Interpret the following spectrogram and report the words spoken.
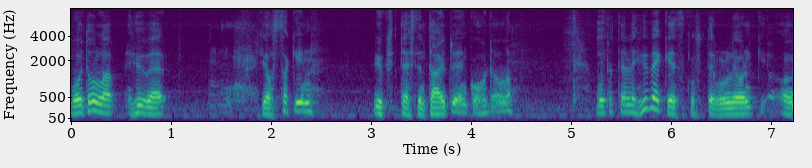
voit olla hyvä jossakin yksittäisten taitojen kohdalla, mutta tälle hyväkeskustelulle on, on,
